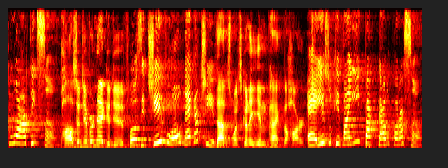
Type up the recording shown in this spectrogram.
tua atenção, positive or negative, positivo ou negativo, that's what's going to impact the heart. é isso que vai impactar o coração.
